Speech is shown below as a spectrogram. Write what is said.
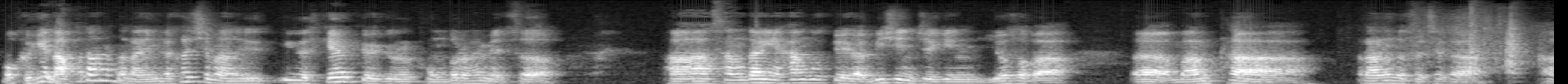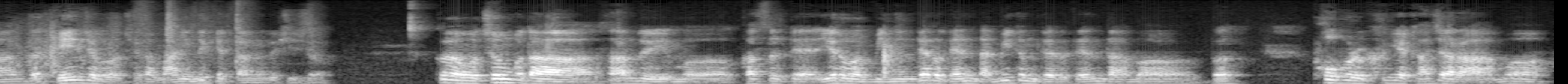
뭐 그게 나쁘다는 건 아닙니다. 그렇지만 이- 이거 개혁교육을 공부를 하면서 아 상당히 한국교회가 미신적인 요소가 어, 많다라는 것을 제가 아, 개인적으로 제가 많이 느꼈다는 것이죠. 그, 뭐, 전부 다, 사람들이 뭐, 갔을 때, 여러분 믿는 대로 된다, 믿음 대로 된다, 뭐, 뭐, 포부를 크게 가져라, 뭐,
